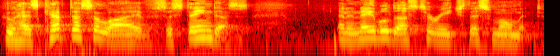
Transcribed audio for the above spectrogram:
who has kept us alive, sustained us and enabled us to reach this moment.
